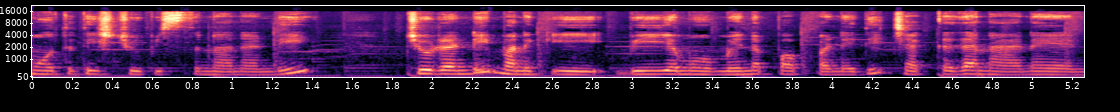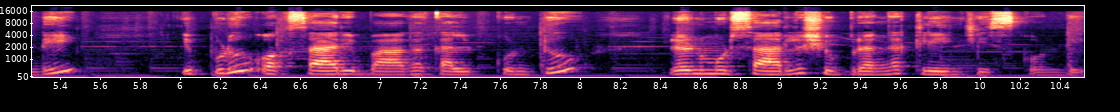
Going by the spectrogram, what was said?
మూత తీసి చూపిస్తున్నానండి. చూడండి మనకి బియ్యము మినపప్పు అనేది చక్కగా నానాయండి. ఇప్పుడు ఒకసారి బాగా కలుపుకుంటూ రెండు మూడు సార్లు శుభ్రంగా క్లీన్ చేసుకోండి.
